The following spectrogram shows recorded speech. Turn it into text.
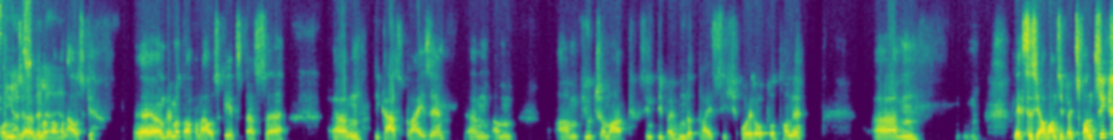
Und äh, wenn man davon ja. ausgeht, ja, und wenn man davon ausgeht, dass äh, ähm, die Gaspreise ähm, am, am Future-Markt sind die bei 130 Euro pro Tonne. Ähm, Letztes Jahr waren sie bei 20.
